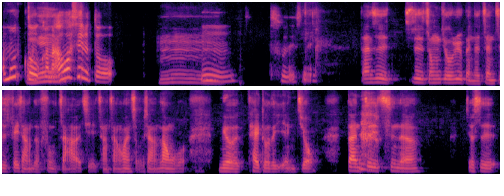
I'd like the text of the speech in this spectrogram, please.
あもっとか5な、年合わせると、嗯うん、そうですね。 但是就是终究日本的政治非常的复杂，而且常常换首相，让我没有太多的研究。但这一次呢，就是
